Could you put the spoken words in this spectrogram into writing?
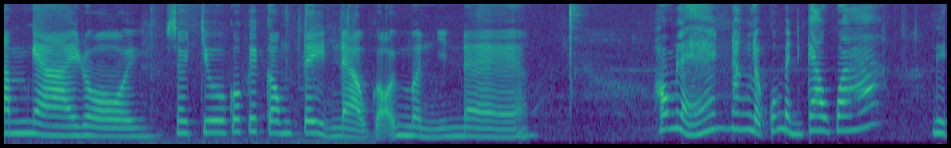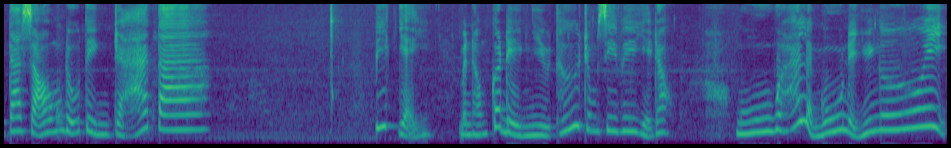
Năm ngày rồi. Sao chưa có cái công ty nào gọi mình vậy nè? Không lẽ năng lực của mình cao quá? Người ta sợ không đủ tiền trả ta? Biết vậy, Mình không có điền nhiều thứ trong CV vậy đâu. Ngu quá là ngu này Duyên ơi.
